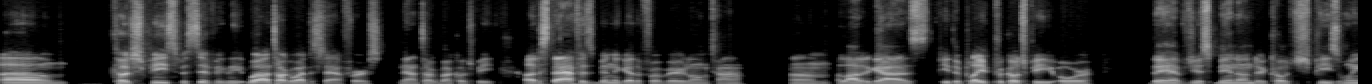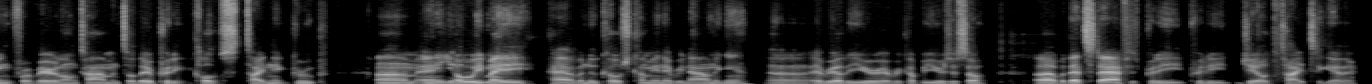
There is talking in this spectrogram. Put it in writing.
um, Coach P specifically, well, I'll talk about the staff first. Now I'll talk about Coach P. Uh, the staff has been together for a very long time. Um, a lot of the guys either played for Coach P or they have just been under Coach P's wing for a very long time. And so they're pretty close, tight knit group. Um, and you know, we may have a new coach come in every now and again, uh, every other year, every couple years or so. Uh, but that staff is pretty pretty gel tight together.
